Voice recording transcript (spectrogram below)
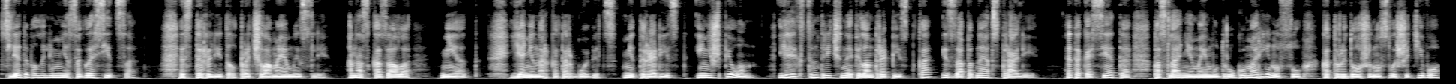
Следовало ли мне согласиться? Эстер Литл прочла мои мысли. Она сказала «Нет, я не наркоторговец, не террорист и не шпион». Я эксцентричная филантропистка из Западной Австралии. Это кассета – послание моему другу Маринусу, который должен услышать его,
